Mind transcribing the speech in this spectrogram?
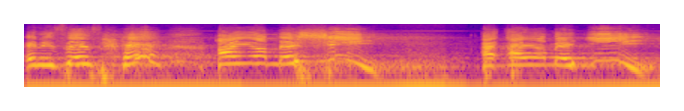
And he says, Hey, I am a she. I, I am a he.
